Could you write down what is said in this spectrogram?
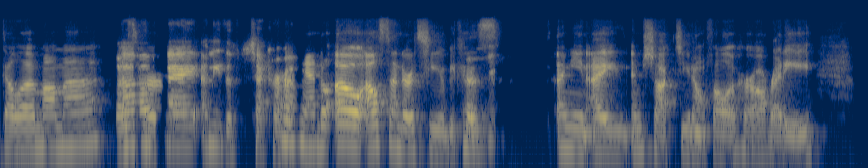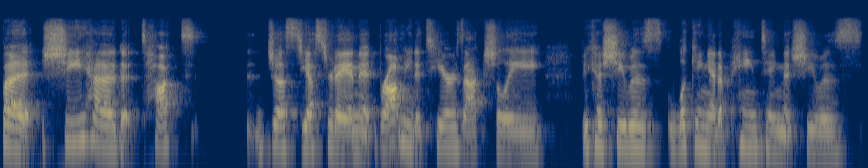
Gullah Mama. Oh, her, okay, I need to check her, her out. Handle. Oh, I'll send her to you because I mean, I am shocked you don't follow her already. But she had talked just yesterday and it brought me to tears actually because she was looking at a painting that she was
